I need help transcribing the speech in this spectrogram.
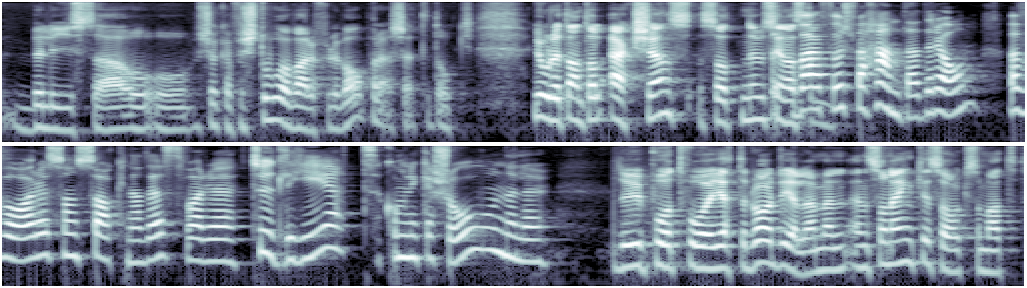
belysa och, och försöka förstå varför det var på det här sättet och gjorde ett antal actions. Så att nu senast... Var först, vad handlade det om? Vad var det som saknades? Var det tydlighet, kommunikation eller? Du är på två jättebra delar, men en sån enkel sak som att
